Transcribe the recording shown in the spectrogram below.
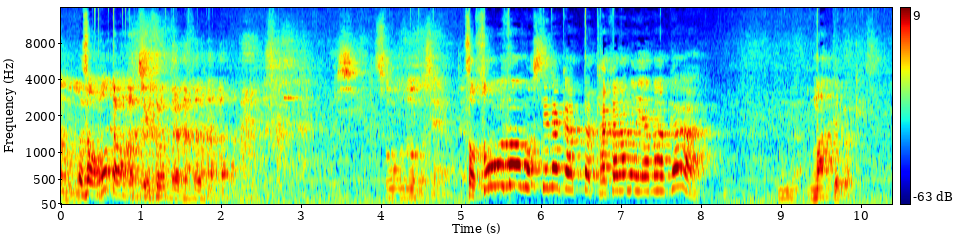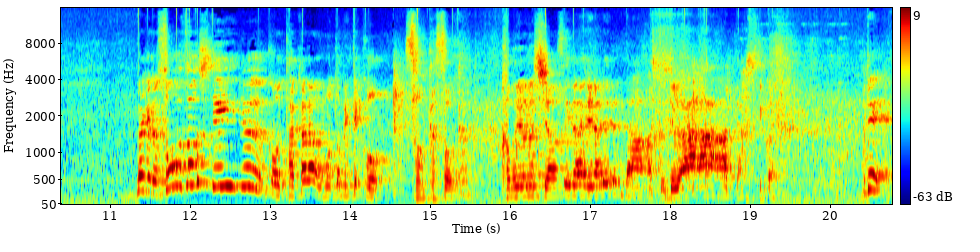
うもの。そう思ったものと違うもの。だ想像もしてなかった。そう想像もしてなかった宝の山が待ってるわけです。だけど想像しているこう宝を求めてこうそうかそうかこの世の幸せが得られるんだってうわーって走っていくわけで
